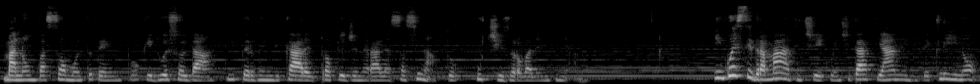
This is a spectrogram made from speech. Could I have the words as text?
Ma non passò molto tempo che due soldati, per vendicare il proprio generale assassinato, uccisero Valentiniano. In questi drammatici e coincitati anni di declino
